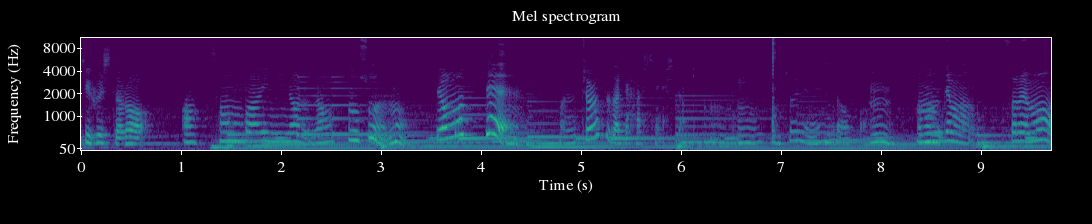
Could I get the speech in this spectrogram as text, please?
寄付したらあ3倍になるな。っうんそうやな。て思って、うん。あのちょろっとだけ発信した、うんそれでええんちゃうかうん。でもそれも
